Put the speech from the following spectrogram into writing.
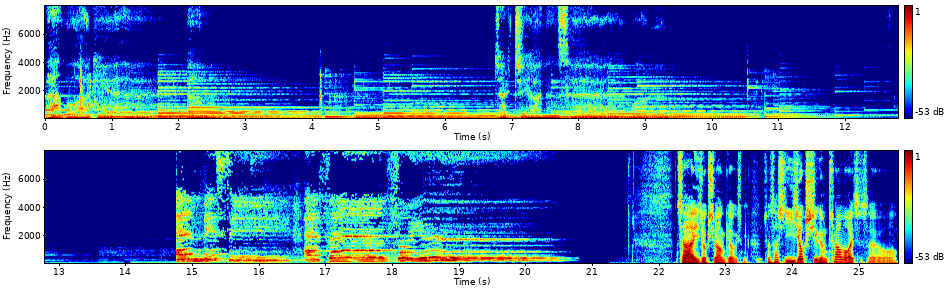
라고 하기에 난 짧지 않은 세월을 NBC FM for you. 자, 이적 씨와 함께 하겠습니다. 전 사실 이적 씨 그럼 트라우마가 있어서요.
